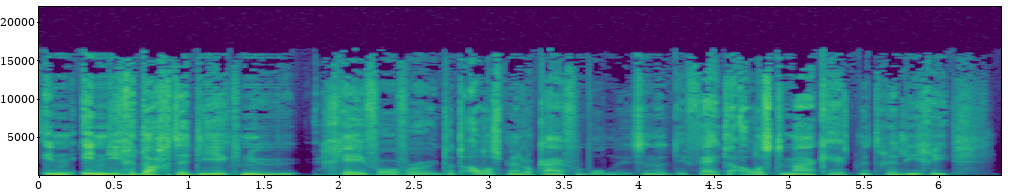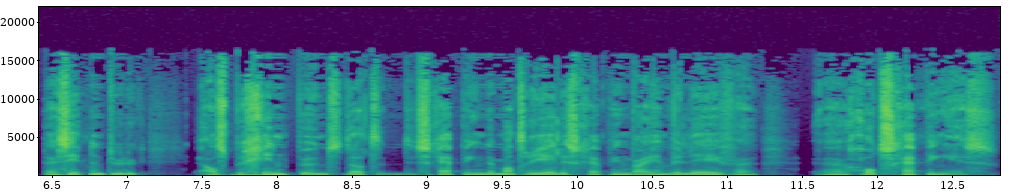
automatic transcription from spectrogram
in, in die gedachte die ik nu geef over dat alles met elkaar verbonden is en dat in feite alles te maken heeft met religie, daar zit natuurlijk als beginpunt dat de schepping, de materiële schepping waarin we leven, uh, Gods schepping is.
